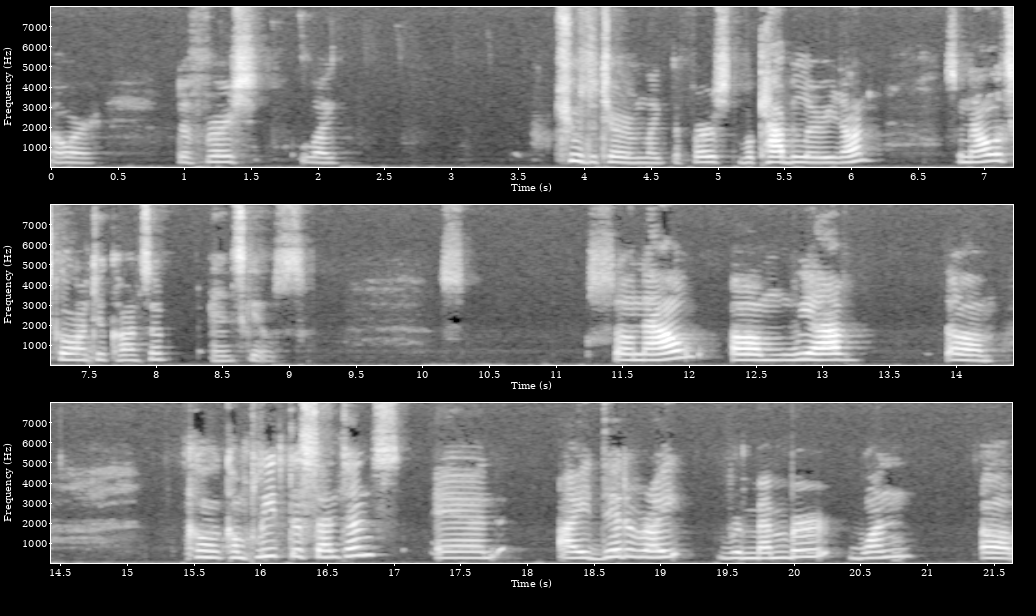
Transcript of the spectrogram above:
or the first like choose a term like the first vocabulary done. So now let's go on to concept and skills. So now um, we have um, co complete the sentence, and I did write. Remember one uh,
